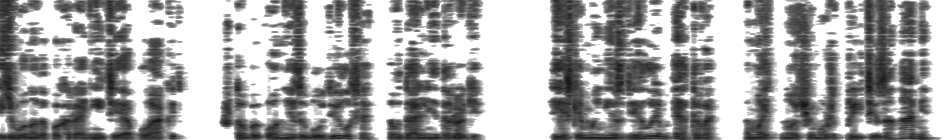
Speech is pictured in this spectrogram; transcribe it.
Его надо похоронить и оплакать, чтобы он не заблудился в дальней дороге. Если мы не сделаем этого, мать ночи может прийти за нами.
